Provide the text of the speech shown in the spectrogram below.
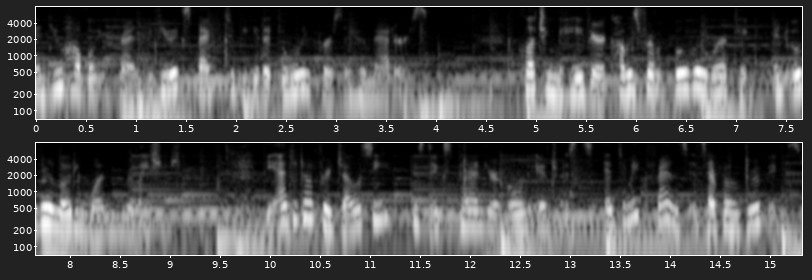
and you humble your friend if you expect to be the only person who matters. Clutching behavior comes from overworking and overloading one relationship. The antidote for jealousy is to expand your own interests and to make friends in several groupings.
